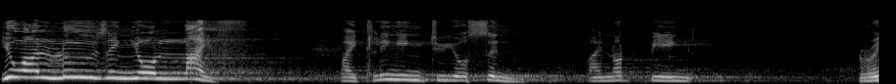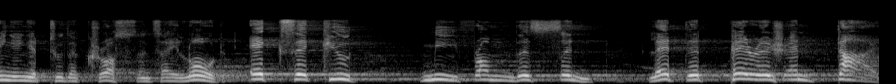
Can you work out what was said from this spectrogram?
you are losing your life by clinging to your sin, by not being bringing it to the cross and say, Lord, execute me from this sin. Let it perish and die.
